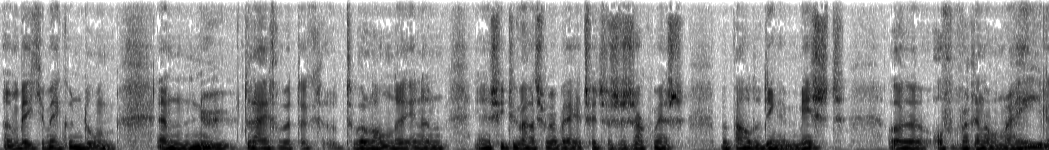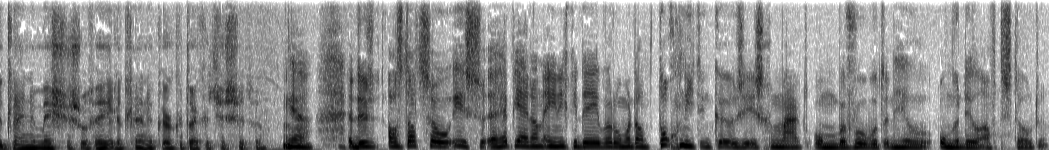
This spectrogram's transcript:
een beetje mee kunt doen. En nu dreigen we te, te belanden in een, in een situatie waarbij het Zwitserse zakmes bepaalde dingen mist... Uh, of waarin nog maar hele kleine mesjes of hele kleine kurkentrekkertjes zitten. Ja, dus als dat zo is, heb jij dan enig idee waarom er dan toch niet een keuze is gemaakt... om bijvoorbeeld een heel onderdeel af te stoten?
